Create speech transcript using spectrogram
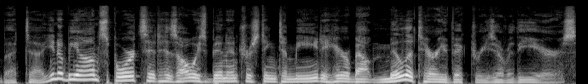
But, uh, you know, beyond sports, it has always been interesting to me to hear about military victories over the years.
